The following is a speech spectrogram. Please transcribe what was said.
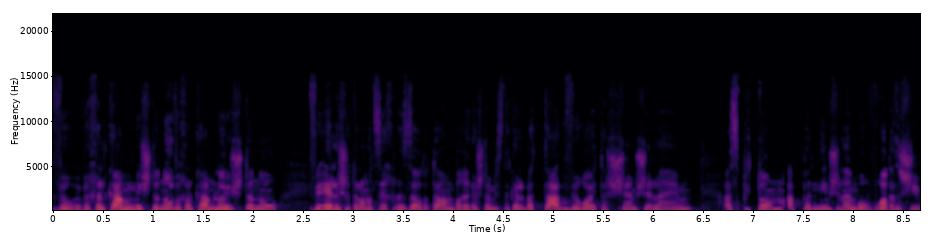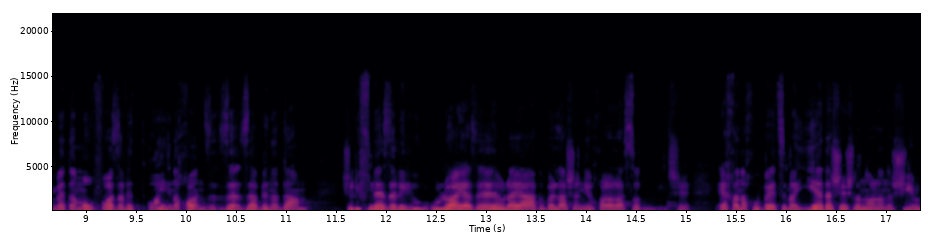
וחלקם השתנו וחלקם לא השתנו, ואלה שאתה לא מצליח לזהות אותם, ברגע שאתה מסתכל בטאג ורואה את השם שלהם, אז פתאום הפנים שלהם עוברות איזושהי מטמורפוזה, ואוי, נכון, זה, זה, זה הבן אדם. שלפני זה הוא, הוא לא היה. זה אולי ההגבלה שאני יכולה לעשות, שאיך אנחנו בעצם, הידע שיש לנו על אנשים,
